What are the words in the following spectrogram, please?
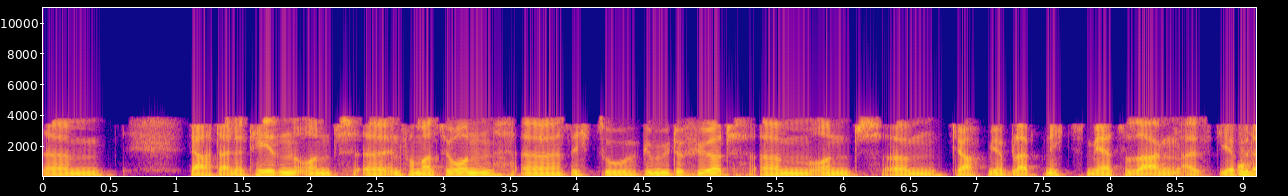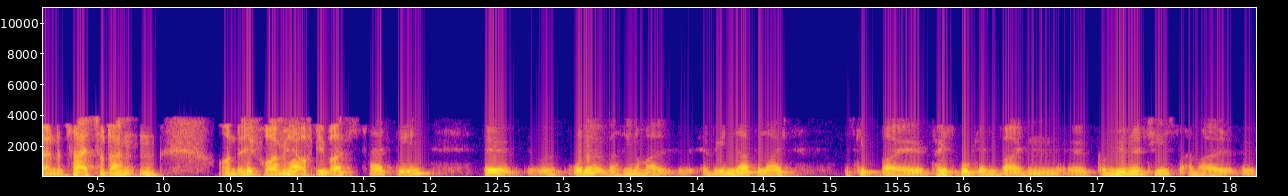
ähm, ja deine Thesen und äh, Informationen äh, sich zu Gemüte führt ähm, und ähm, ja mir bleibt nichts mehr zu sagen als dir für deine Zeit zu danken. Und ich freue mich auf die, Website gehen? Äh, oder was ich nochmal erwähnen darf vielleicht es gibt bei Facebook ja die beiden äh, Communities einmal äh,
